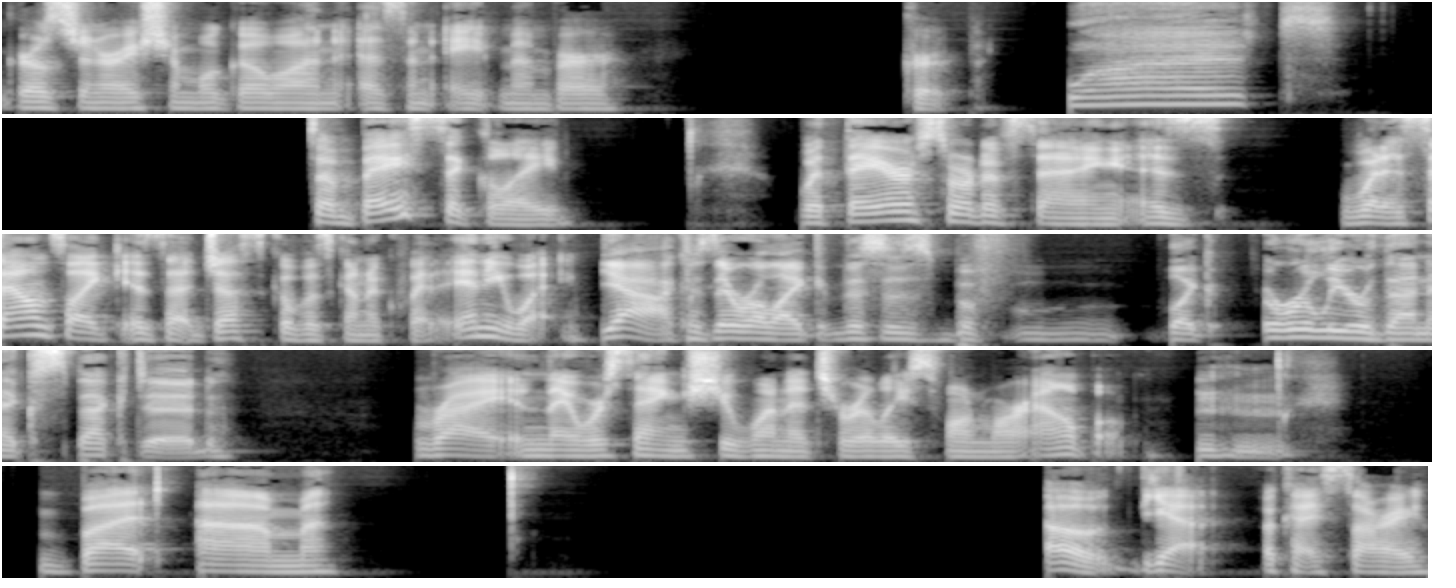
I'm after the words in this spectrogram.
Girls' Generation will go on as an eight member group. What? So basically, what they are sort of saying is what it sounds like is that Jessica was going to quit anyway. Yeah, because they were like, this is bef- like earlier than expected. Right. And they were saying she wanted to release one more album. hmm But, um, oh, yeah. Okay. Sorry.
